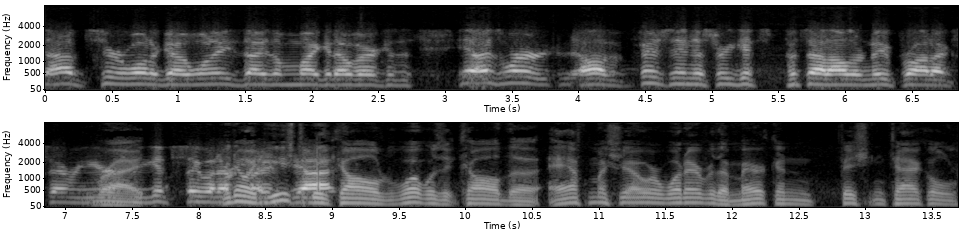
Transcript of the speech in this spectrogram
I, I sure want to go one of these days. I'm gonna make it over there because yeah, that's where uh, the fishing industry gets puts out all their new products every year. So Right. you get to see what I know it used got. to be called what was it called the AFMA show or whatever the American Fishing Tackle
